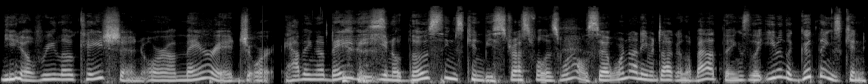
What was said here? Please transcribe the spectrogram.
You know, relocation or a marriage or having a baby, yes. you know, those things can be stressful as well. So we're not even talking the bad things. Even the good things can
